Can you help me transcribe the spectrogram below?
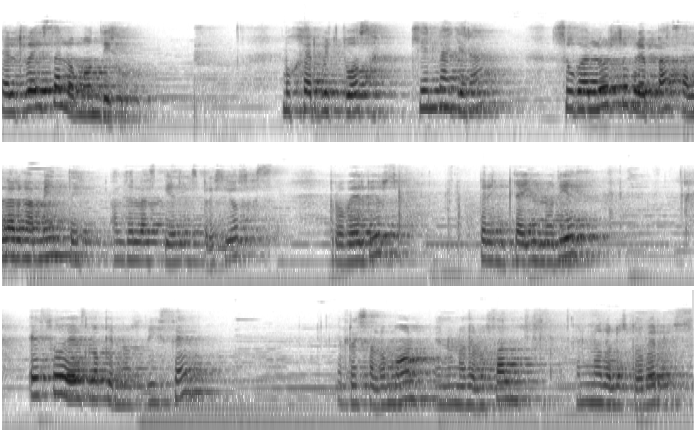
el rey Salomón dijo, Mujer virtuosa, ¿quién la hallará? Su valor sobrepasa largamente al de las piedras preciosas. Proverbios 31.10. Eso es lo que nos dice el rey Salomón en uno de los salmos, en uno de los proverbios.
